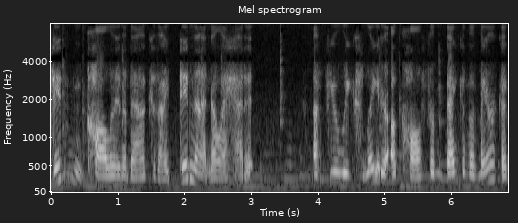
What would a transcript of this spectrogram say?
didn't call in about because I did not know I had it. A few weeks later, a call from Bank of America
